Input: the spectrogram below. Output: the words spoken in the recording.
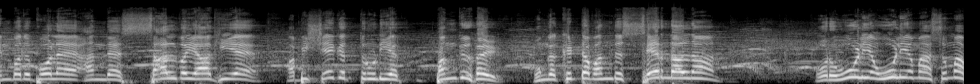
என்பது போல அந்த சால்வையாகிய அபிஷேகத்தினுடைய பங்குகள் உங்க கிட்ட வந்து சேர்ந்தால்தான். ஒரு ஊழியம் ஊழியமா சும்மா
